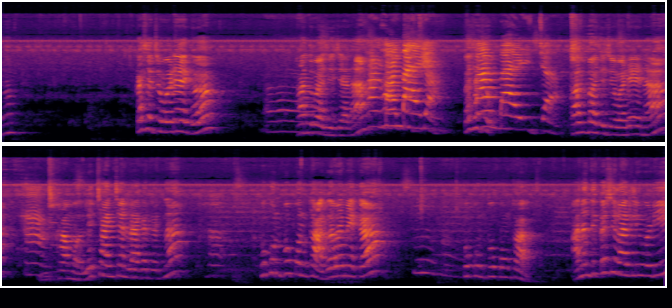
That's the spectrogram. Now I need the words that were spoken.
हं? कशाच्या वड्या आहे ग? ना? खांदभाजीच्या वड्या आहे ना खा मग लय छान छान लागत आहेत ना? फुकून फुकून खा. गरम आहे का? फुकून फुकून खा. आनंदी कशी लागली वडी?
